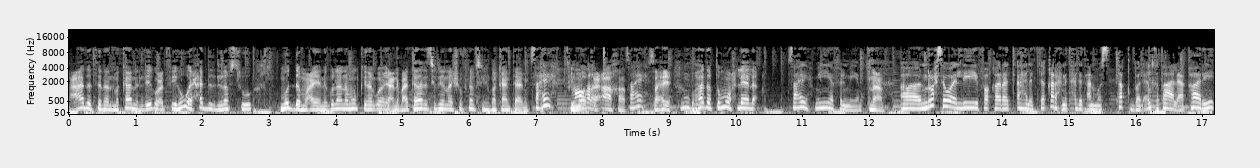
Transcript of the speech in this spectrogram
عادة المكان اللي يقعد فيه هو يحدد لنفسه مدة معينة يقول أنا ممكن أقول يعني بعد ثلاث سنين أشوف نفسي في مكان ثاني صحيح في موقع غلط. آخر. صحيح. صحيح. وهذا طموح ليه لا؟ صحيح 100% نعم. آه نروح سوا لفقرة أهل الثقة. رح نتحدث عن مستقبل القطاع العقاري.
